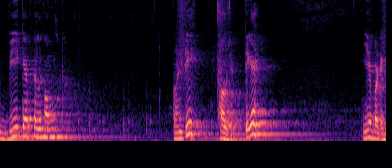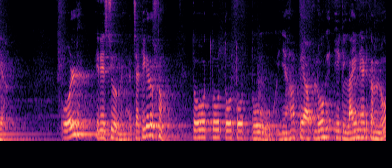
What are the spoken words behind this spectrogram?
B capital account twenty thousand ठीक है ये बट गया ओल्ड रेशियो में अच्छा ठीक है दोस्तों तो तो तो तो तो यहाँ पे आप लोग एक लाइन ऐड कर लो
